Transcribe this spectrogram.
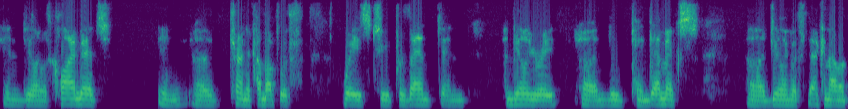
in dealing with climate, in uh, trying to come up with ways to prevent and ameliorate uh, new pandemics, uh, dealing with economic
